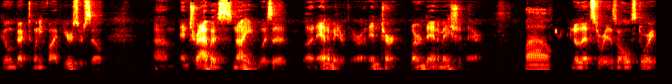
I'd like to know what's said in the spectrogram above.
going back 25 years or so. Um, and Travis Knight was a an animator there, an intern, learned animation there. Wow. You know that story. There's a whole story.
